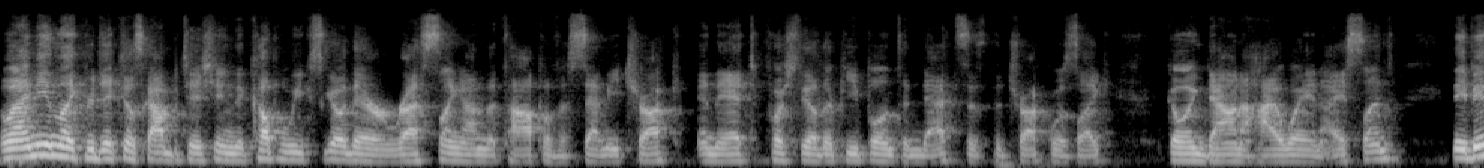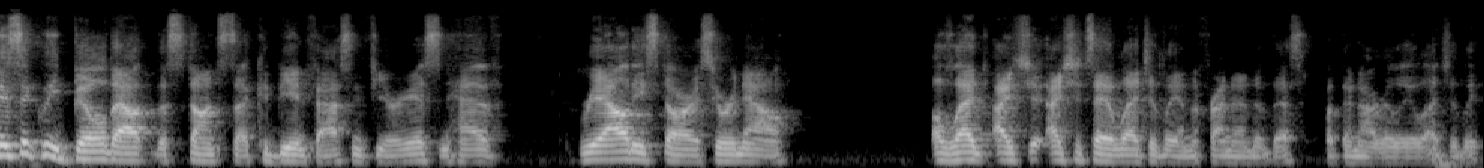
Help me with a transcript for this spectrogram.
when I mean like ridiculous competition, a couple weeks ago they were wrestling on the top of a semi truck and they had to push the other people into nets as the truck was like going down a highway in Iceland. They basically build out the stunts that could be in Fast and Furious and have reality stars who are now alleged I should I should say allegedly on the front end of this, but they're not really allegedly,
